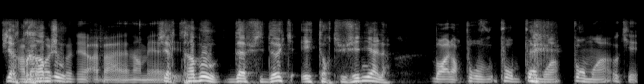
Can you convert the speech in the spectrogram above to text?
Pierre Ah bah, moi, je Trabot, connais. Ah bah non, mais Pierre Trabot, Daffy Duck et Tortue Géniale. Bon alors pour vous- pour pour moi, pour moi, ok.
